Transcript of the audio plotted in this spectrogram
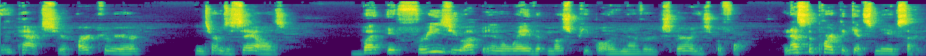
impacts your art career in terms of sales, but it frees you up in a way that most people have never experienced before. And that's the part that gets me excited.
